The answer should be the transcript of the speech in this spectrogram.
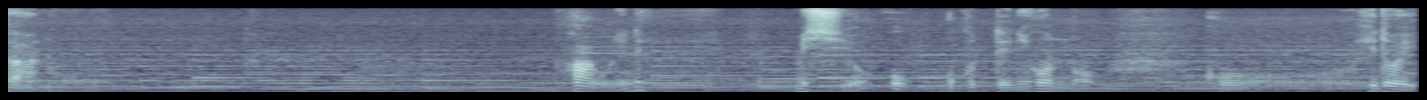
あのハーグにね密使を送って日本のこうひどい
